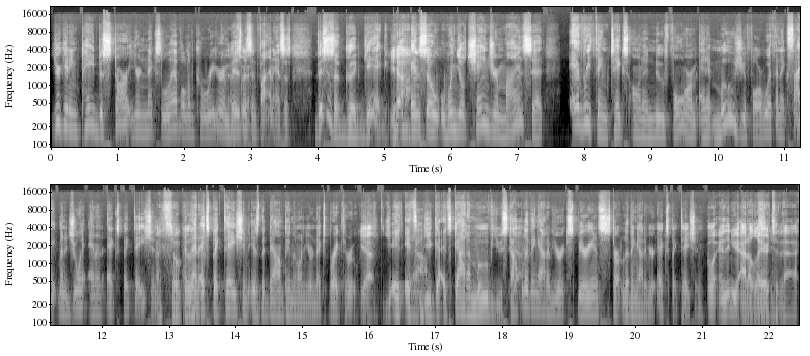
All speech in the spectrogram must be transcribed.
you're getting paid to start your next level of career and business right. and finances this is a good gig Yeah. and so when you'll change your mindset, everything takes on a new form and it moves you forward with an excitement, a joy, and an expectation. That's so good. And that expectation is the down payment on your next breakthrough. Yeah. It, it's you got, it's got to move you. Stop Yeah. living out of your experience. Start living out of your expectation. Well, and then you add a layer to that.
